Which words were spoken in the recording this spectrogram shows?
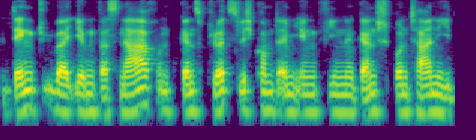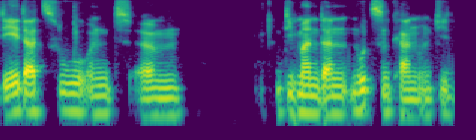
denkt über irgendwas nach und ganz plötzlich kommt einem irgendwie eine ganz spontane Idee dazu und ähm, die man dann nutzen kann und die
